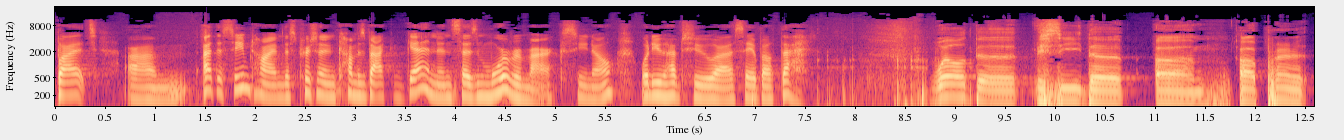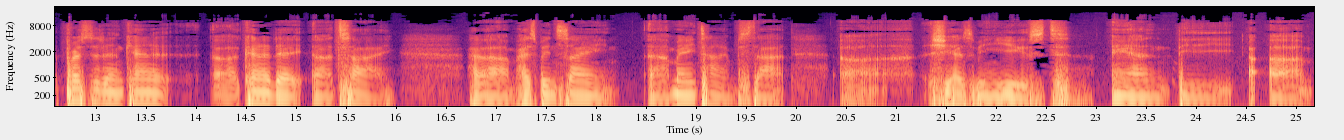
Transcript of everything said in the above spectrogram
But um, at the same time, this person comes back again and says more remarks. You know, what do you have to uh, say about that? Well, the you see the um, our pre- president candidate, uh, candidate uh, Tsai um, has been saying uh, many times that uh, she has been used, and the uh, um,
